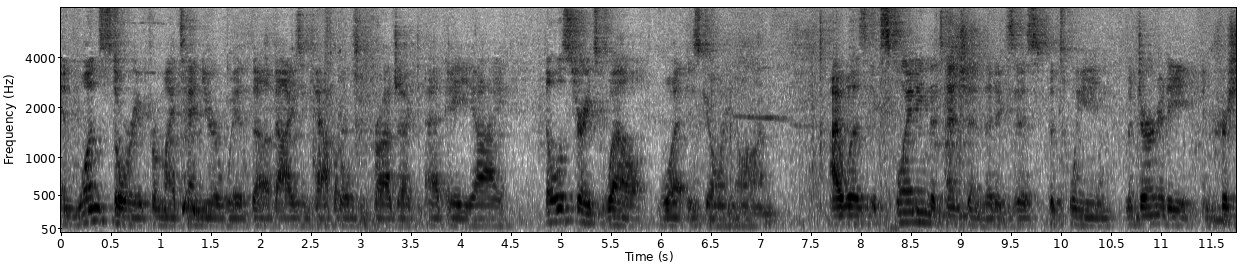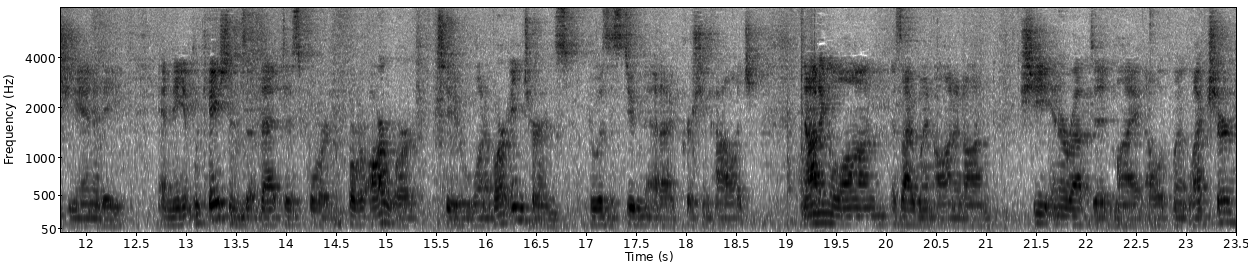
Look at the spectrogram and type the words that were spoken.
And one story from my tenure with the Values and Capitalism Project at AEI illustrates well what is going on. I was explaining the tension that exists between modernity and Christianity and the implications of that discord for our work to one of our interns who was a student at a Christian college. Nodding along as I went on and on, she interrupted my eloquent lecture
